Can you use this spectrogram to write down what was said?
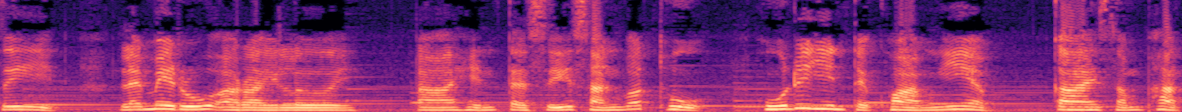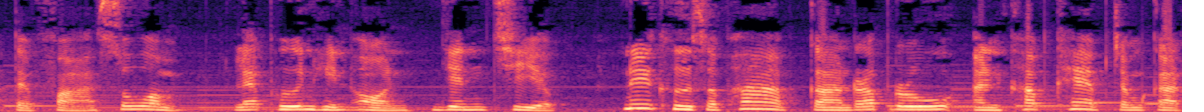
ซีด และไม่รู้อะไรเลย ตาเห็นแต่สีสันวัตถุ หูได้ยินแต่ความเงียบ กายสัมผัสแต่ฝาส้วม และพื้นหินอ่อนเย็นเฉียบ นี่คือสภาพการรับรู้อันคับแคบจำกัด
